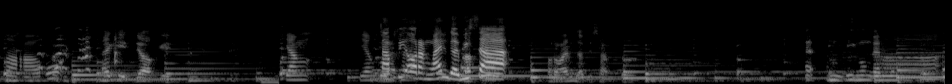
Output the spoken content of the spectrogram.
tahu lagi Gi. yang yang Tapi orang lain nggak bisa orang lain nggak bisa betul Eh, Bingung kan ya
